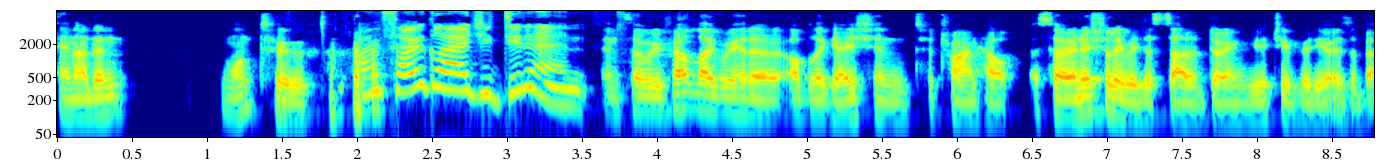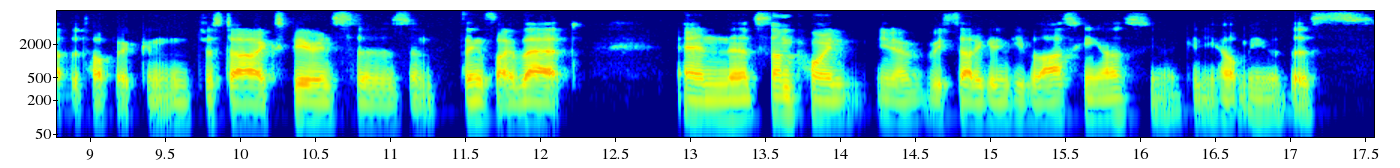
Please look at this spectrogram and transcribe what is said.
And I didn't want to. I'm so glad you didn't. And so we felt like we had an obligation to try and help. So initially we just started doing YouTube videos about the topic and just our experiences and things like that. And at some point, you know, we started getting people asking us, you know, can you help me with this?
